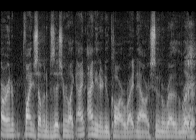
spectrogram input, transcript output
are in, find yourself in a position where like I, I, need a new car right now or sooner rather than later? Right.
